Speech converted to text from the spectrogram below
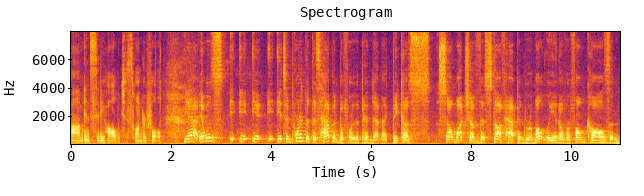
um, in City Hall, which is wonderful. Yeah, it was. It, it, it's important that this happened before the pandemic because so much of this stuff happened remotely and over phone calls and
